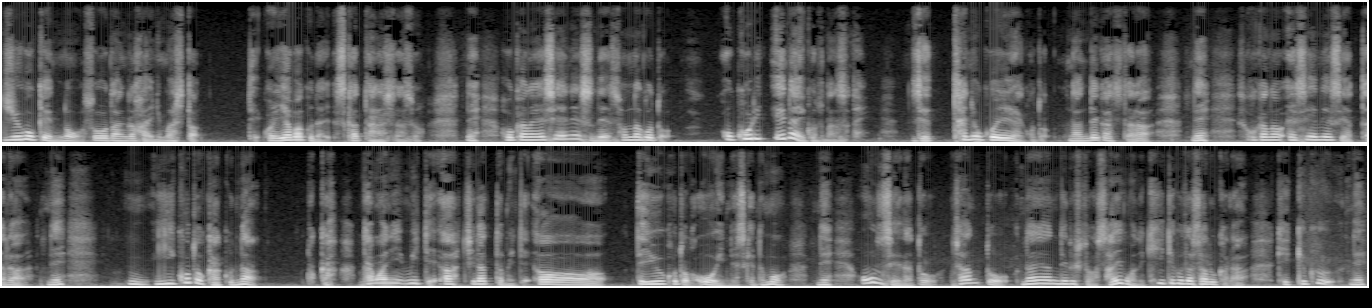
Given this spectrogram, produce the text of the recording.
15件の相談が入りました。ってこれやばくないですかって話なんですよ。ね、他の SNS でそんなこと起こり得ないことなんですよね。絶対に起こり得ないこと。なんでかって言ったら、ね、他の SNS やったら、ね、うん、いいこと書くな、とか、たまに見て、あ、ちらっと見て、ああ、っていうことが多いんですけども、ね、音声だとちゃんと悩んでる人は最後まで聞いてくださるから結局ね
